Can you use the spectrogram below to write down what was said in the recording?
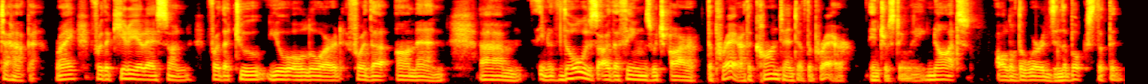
to happen, right? For the Kyrie eleison, for the to you, O Lord, for the Amen. Um, you know, those are the things which are the prayer, the content of the prayer, interestingly, not all of the words in the books that the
